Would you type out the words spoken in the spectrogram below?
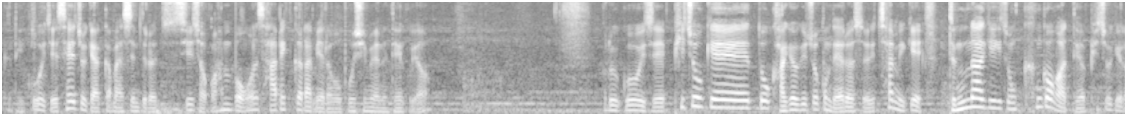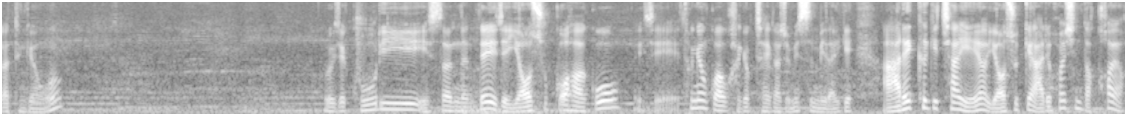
그리고 이제 새조개 아까 말씀드렸듯이 저거 한 봉은 400g이라고 보시면 되고요. 그리고 이제 피조개도 가격이 조금 내렸어요. 참 이게 등락이 좀 큰 것 같아요. 피조개 같은 경우. 그리고 이제 굴이 있었는데 이제 여수 거하고 이제 통영 거하고 가격 차이가 좀 있습니다. 이게 알의 크기 차이예요. 여수 게 알이 훨씬 더 커요.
